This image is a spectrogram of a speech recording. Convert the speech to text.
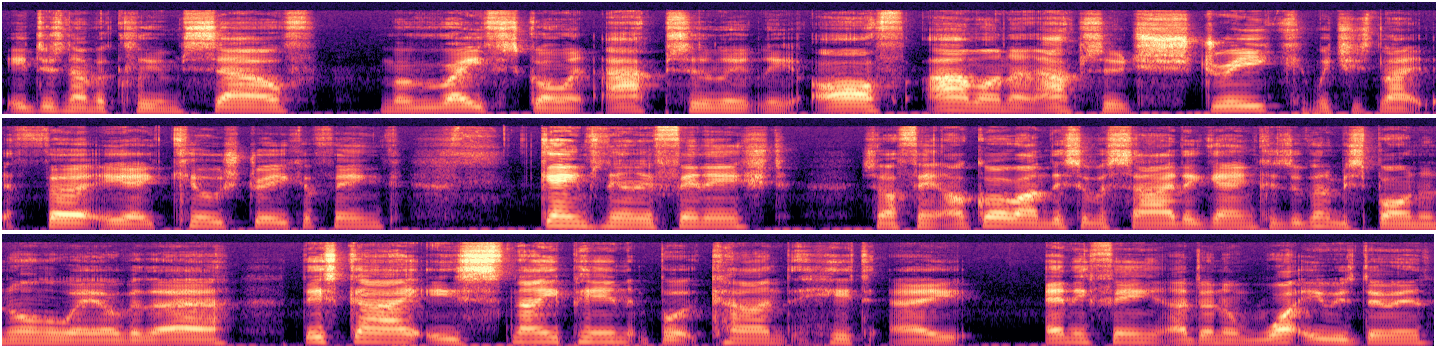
He doesn't have a clue himself. My Wraith's going absolutely off. I'm on an absolute streak, which is like a 38 kill streak, I think. Game's nearly finished. So I think I'll go around this other side again because they're going to be spawning all the way over there. This guy is sniping but can't hit a anything. I don't know what he was doing.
